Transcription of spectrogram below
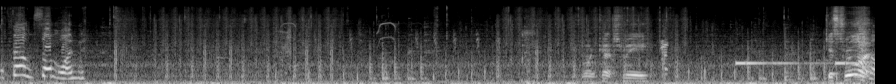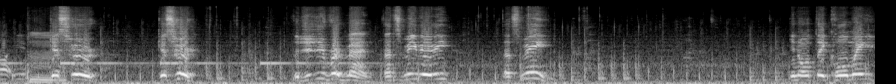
I found someone. Come on, catch me. Guess what? Caught you. Guess who? Guess who? The gingerbread man. That's me, baby. That's me. You know what they call me?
